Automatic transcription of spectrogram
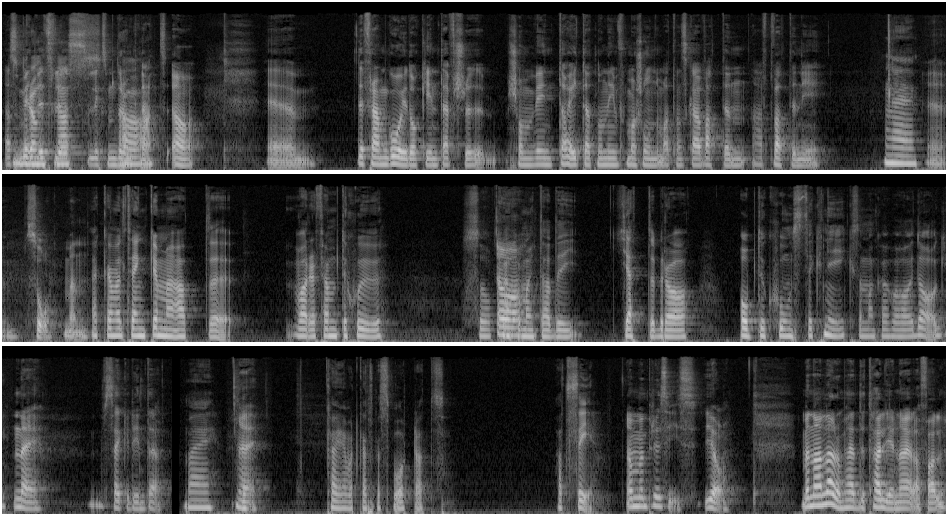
alltså medvetslös liksom drunknat. Ja. Ehm, Det framgår ju dock inte eftersom vi inte har hittat någon information om att han ska ha vatten, haft vatten i. Nej. Eh, så, men. Jag kan väl tänka mig att eh, var det 57 så kanske Ja. man inte hade jättebra obduktionsteknik som man kanske har idag. Nej, säkert inte. Nej, Nej. kan ju ha varit ganska svårt att, att se. Ja, men precis. Ja. Men alla de här detaljerna i alla fall,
